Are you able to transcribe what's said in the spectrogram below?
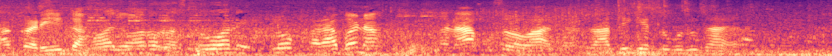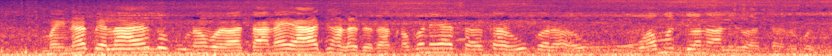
આ કરી ગાવા જવાનો રસ્તો અને એટલો ખરાબ ને અને આ પૂછો વાત ટ્રાફિક એટલું બધું થાય. મહિના પહેલાં આવ્યો તો પૂના ભરા તાને આ જ હાલત હતા. ખબર નહીં આ સરકાર શું કરે હોવામાં જ જોવાના આલી અત્યારે બધું.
